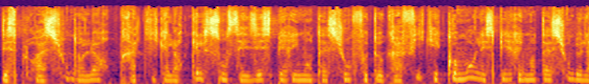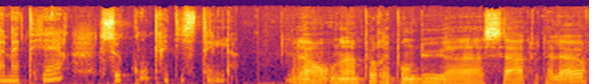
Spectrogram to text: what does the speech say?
d'exploration dans leur pratique. Alors quelles sont ces expérimentations photographiques et comment l'expérimentation de la matière se concrétise-t-elle? Alors, on a un peu répondu à ça tout à l'heure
